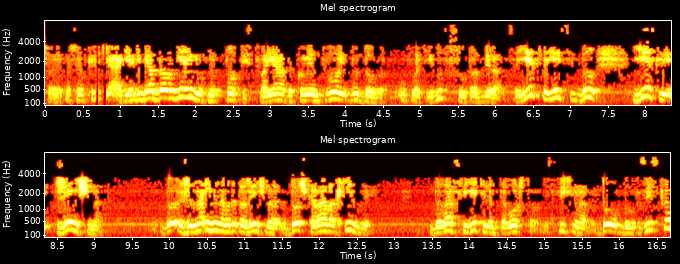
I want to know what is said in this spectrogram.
человек начнет кричать, я тебе отдал деньги, подпись твоя, документ твой, будь добр, уплати. Идут в суд разбираться. Если, если, был, если женщина, жена, именно вот эта женщина, дочка Рава Хизды, была свидетелем того, что действительно долг был взыскан,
